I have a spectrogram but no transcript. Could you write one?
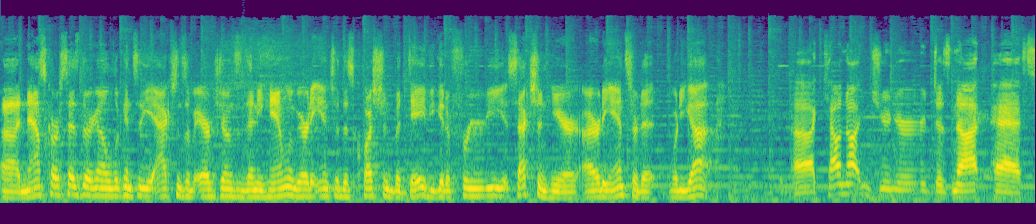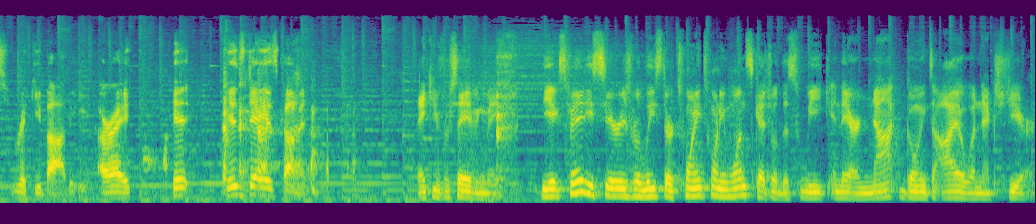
Uh, NASCAR says they're going to look into the actions of Erik Jones and Denny Hamlin. We already answered this question, but Dave, you get a free section here. I already answered it. What do you got? Uh, Cal Naughton Jr. does not pass Ricky Bobby. All right, his, his day is coming. Thank you for saving me. The Xfinity Series released their 2021 schedule this week, and they are not going to Iowa next year.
